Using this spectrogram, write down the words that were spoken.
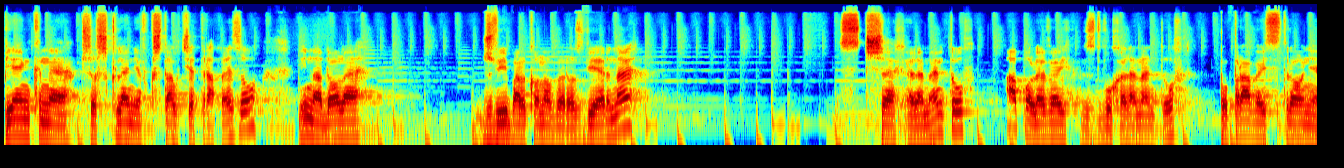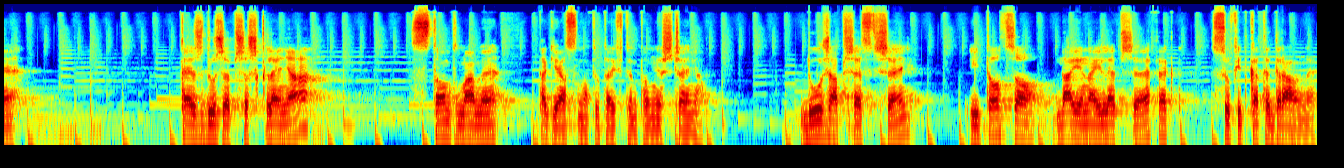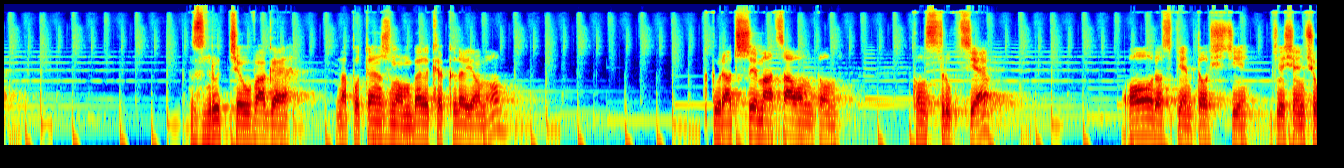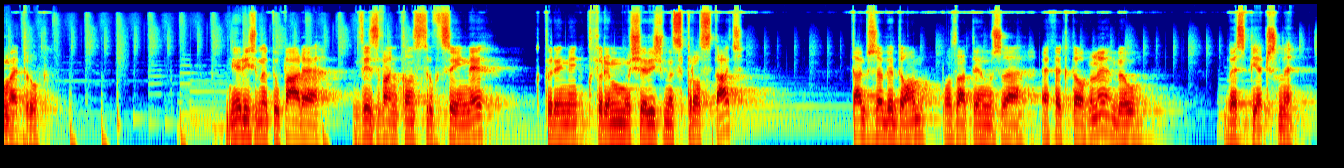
Piękne przeszklenie w kształcie trapezu i na dole drzwi balkonowe rozwierne z trzech elementów, a po lewej z dwóch elementów. Po prawej stronie też duże przeszklenia, stąd mamy tak jasno tutaj w tym pomieszczeniu. Duża przestrzeń i to, co daje najlepszy efekt, sufit katedralny. Zwróćcie uwagę na potężną belkę klejoną, która trzyma całą tą konstrukcję o rozpiętości 10 metrów. Mieliśmy tu parę wyzwań konstrukcyjnych, którymi, którym musieliśmy sprostać, tak żeby dom, poza tym, że efektowny, był bezpieczny.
